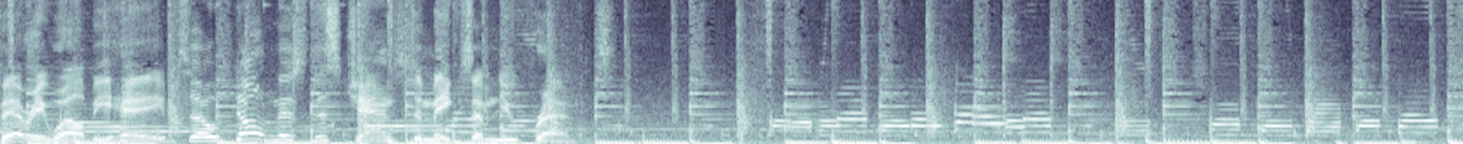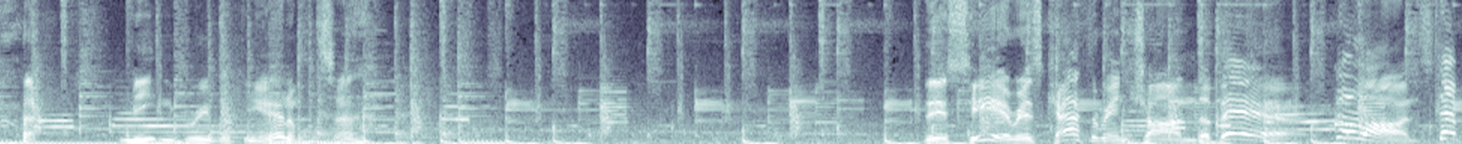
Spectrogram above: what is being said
Very well behaved, so don't miss this chance to make some new friends. Meet and greet with the animals, huh? This here is Catherine Chan the bear. Go on, step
